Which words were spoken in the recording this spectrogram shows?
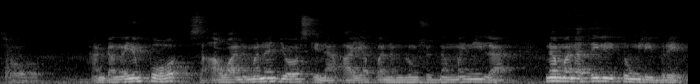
So, hanggang ngayon po, sa awa naman ng Diyos, kinakaya pa ng lungsod ng Maynila na manatili itong libre.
